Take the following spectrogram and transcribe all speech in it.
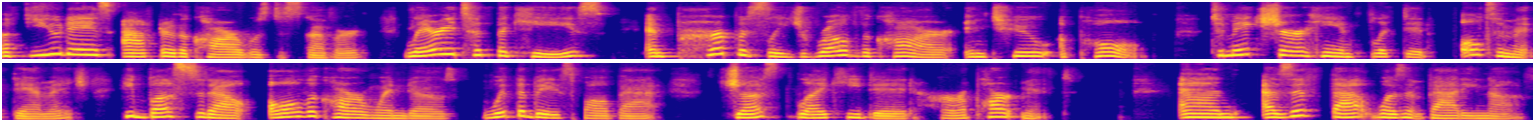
A few days after the car was discovered, Larry took the keys and purposely drove the car into a pole. To make sure he inflicted ultimate damage, he busted out all the car windows with a baseball bat, just like he did her apartment. And as if that wasn't bad enough,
